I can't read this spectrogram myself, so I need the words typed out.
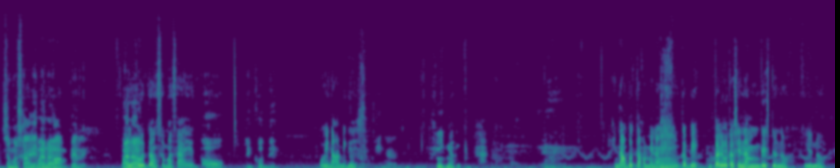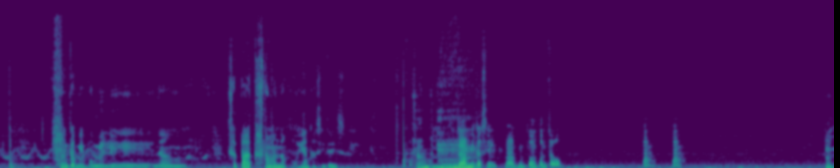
Sumasayad yung bumper eh. Paano? Likod ang sumasayad. Oo. Likod eh. Uwi na kami guys. Ingat. Ingat. Inabot na kami ng gabi. Ang tagal kasi namin guys dun, oh. Yun, oh. Doon kami bumili ng sapatos ng anak ko. Yan kasi guys. Ang dami kasi. Maraming pumunta, oh. Hmm.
